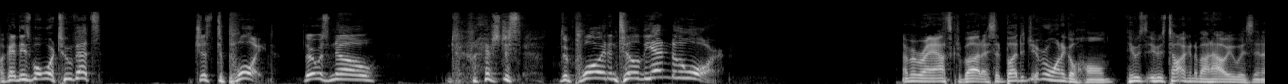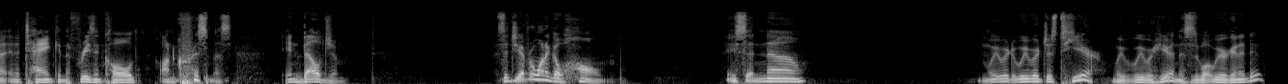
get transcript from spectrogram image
Okay, these World War II vets just deployed. There was no, it was just deployed until the end of the war. I remember I asked Bud, I said, Bud, did you ever want to go home? He was, he was talking about how he was in a, in a tank in the freezing cold on Christmas in Belgium. I said, Do you ever want to go home? He said, No. We were we were just here. We we were here, and this is what we were going to do.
